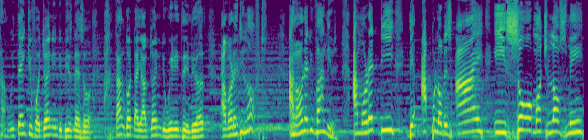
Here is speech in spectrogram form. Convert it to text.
we thank you for joining the business. Or oh, thank God that you have joined the winning team because I'm already loved. I'm already valued. I'm already the apple of his eye. He so much loves me.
